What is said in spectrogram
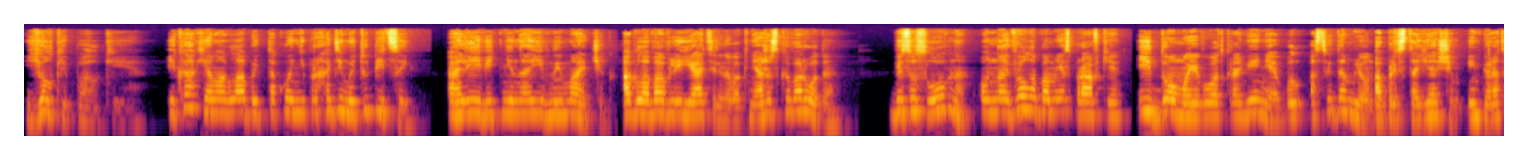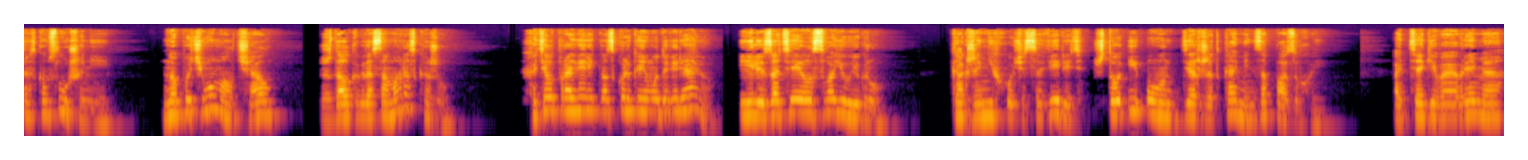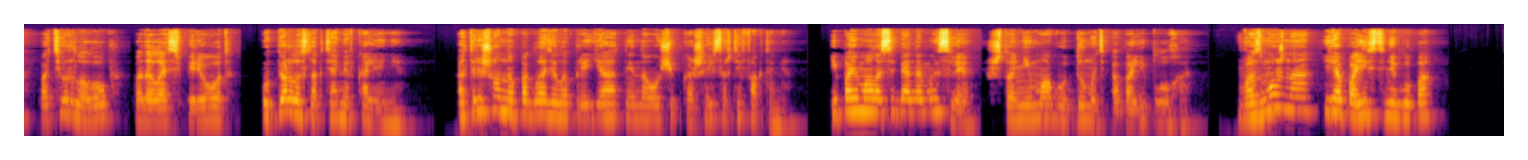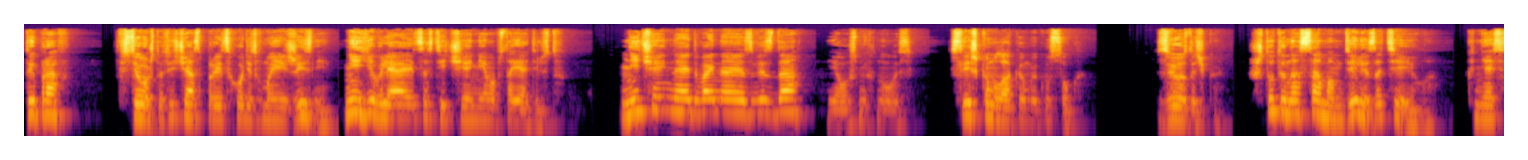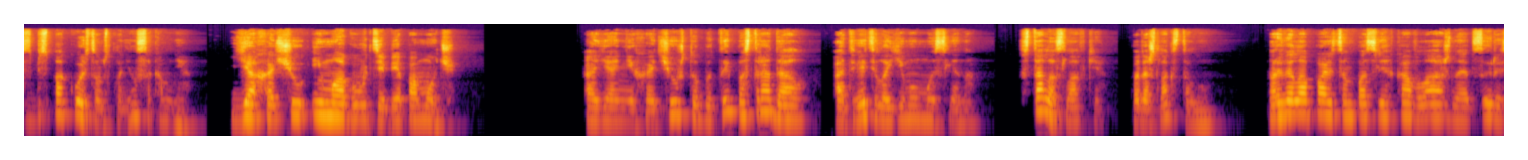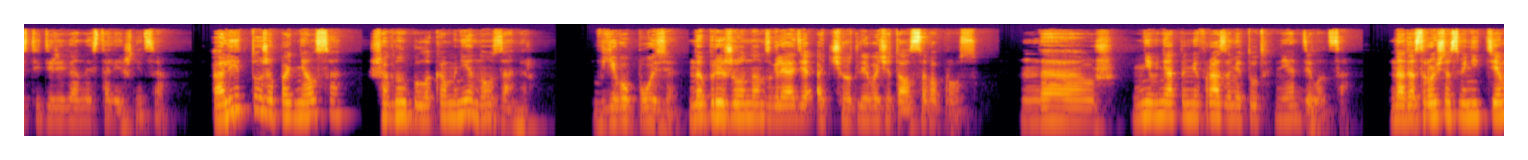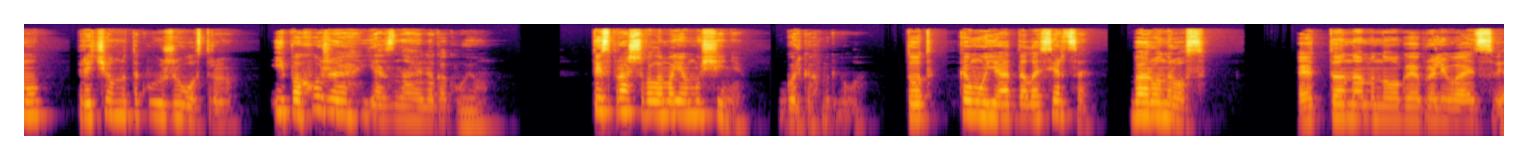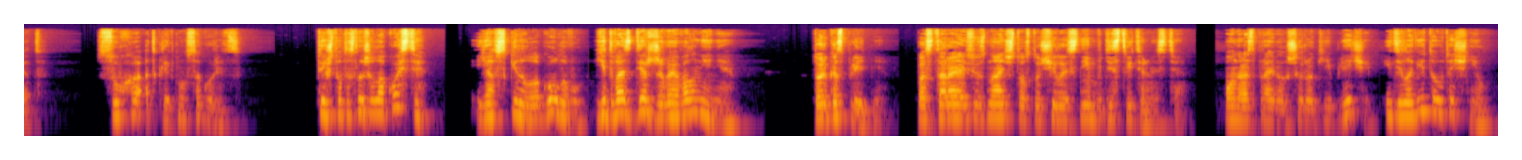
Ёлки-палки, и как я могла быть такой непроходимой тупицей? Али ведь не наивный мальчик, а глава влиятельного княжеского рода. Безусловно, он навел обо мне справки, и до моего откровения был осведомлен о предстоящем императорском слушании. Но почему молчал? Ждал, когда сама расскажу? Хотел проверить, насколько ему доверяю? Или затеял свою игру? Как же не хочется верить, что и он держит камень за пазухой. Оттягивая время, потерла лоб, подалась вперед, уперлась локтями в колени. Отрешенно погладила приятный на ощупь кошель с артефактами. И поймала себя на мысли, что не могу думать об Али плохо. Возможно, я поистине глупа. Ты прав, все, что сейчас происходит в моей жизни, не является стечением обстоятельств. Ничейная двойная звезда, я усмехнулась. Слишком лакомый кусок. Звездочка, что ты на самом деле затеяла? Князь с беспокойством склонился ко мне. «Я хочу и могу тебе помочь». «А я не хочу, чтобы ты пострадал», – ответила ему мысленно. Встала с лавки, подошла к столу. Провела пальцем по слегка влажной от сырости деревянной столешнице. Алит тоже поднялся, шагнул было ко мне, но замер. В его позе, напряженном взгляде отчетливо читался вопрос. Да уж, невнятными фразами тут не отделаться. Надо срочно сменить тему, причем на такую же острую. И, похоже, я знаю на какую. «Ты спрашивала о моем мужчине», — горько хмыкнула. «Тот, кому я отдала сердце, барон Росс». «Это на многое проливает свет», — сухо откликнулся Горец. «Ты что-то слышал о Косте?» Я вскинула голову, едва сдерживая волнение. «Только сплетни. Постараюсь узнать, что случилось с ним в действительности». Он расправил широкие плечи и деловито уточнил.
